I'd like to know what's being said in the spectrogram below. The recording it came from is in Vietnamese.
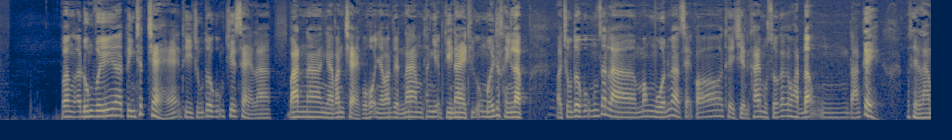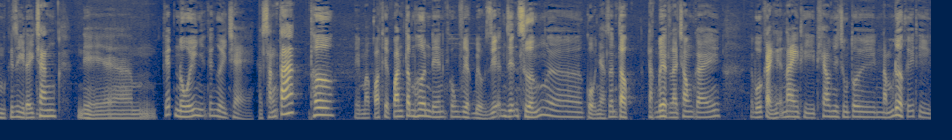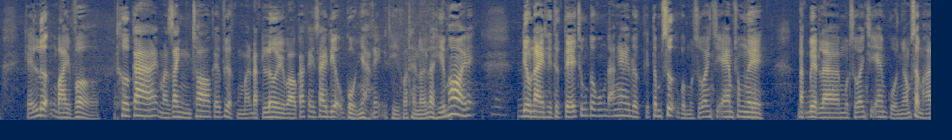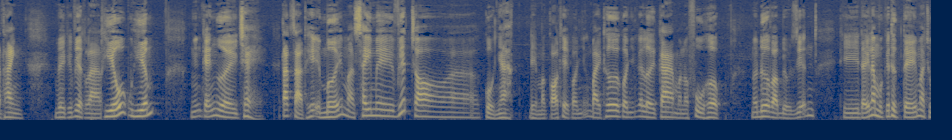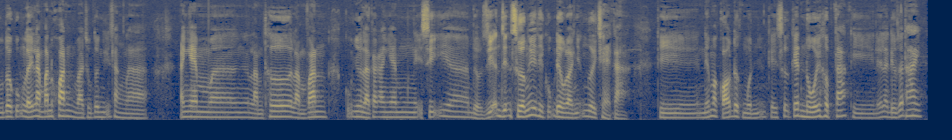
Vâng, à, đúng với à, tính chất trẻ thì chúng tôi cũng chia sẻ là ban à, nhà văn trẻ của Hội Nhà văn Việt Nam nhiệm kỳ này thì cũng mới được thành lập và chúng tôi cũng rất là mong muốn là sẽ có thể triển khai một số các cái hoạt động đáng kể, có thể làm một cái gì đấy chăng để kết nối những cái người trẻ sáng tác, thơ để mà có thể quan tâm hơn đến công việc biểu diễn diễn sướng ờ, cổ nhạc dân tộc đặc biệt là trong cái bối cảnh hiện nay thì theo như chúng tôi nắm được ấy thì cái lượng bài vở, thơ ca ấy mà dành cho cái việc mà đặt lời vào các cái giai điệu cổ nhạc ấy thì có thể nói là hiếm hoi đấy. Điều này thì thực tế chúng tôi cũng đã nghe được cái tâm sự của một số anh chị em trong nghề, đặc biệt là một số anh chị em của nhóm Sầm Hà Thành về cái việc là thiếu cũng hiếm những cái người trẻ tác giả thế hệ mới mà say mê viết cho à, cổ nhạc để mà có thể có những bài thơ có những cái lời ca mà nó phù hợp nó đưa vào biểu diễn. Thì đấy là một cái thực tế mà chúng tôi cũng lấy làm băn khoăn và chúng tôi nghĩ rằng là anh em à, làm thơ làm văn cũng như là các anh em nghệ sĩ à, biểu diễn diễn sướng ấy thì cũng đều là những người trẻ cả thì nếu mà có được một những cái sự kết nối, hợp tác thì đấy là điều rất hay.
